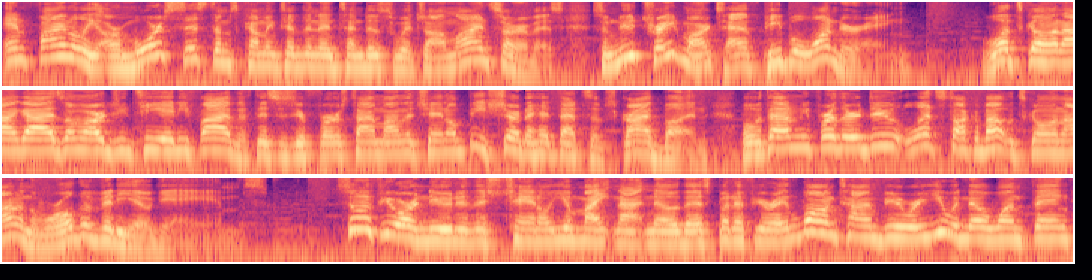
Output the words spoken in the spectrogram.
and finally, are more systems coming to the Nintendo Switch Online service? Some new trademarks have people wondering. What's going on guys, I'm RGT85. If this is your first time on the channel, be sure to hit that subscribe button. But without any further ado, let's talk about what's going on in the world of video games. So if you are new to this channel, you might not know this, but if you're a longtime viewer, you would know one thing.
